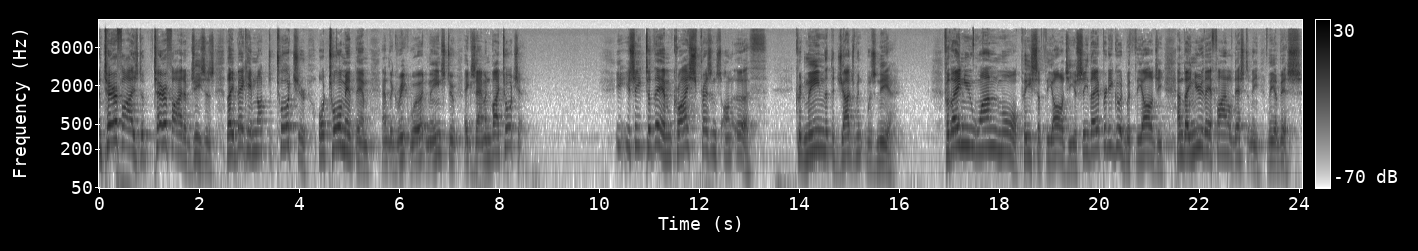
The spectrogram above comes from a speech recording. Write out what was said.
And terrified of, terrified of Jesus, they beg him not to torture or torment them. And the Greek word means to examine by torture. You see, to them, Christ's presence on earth could mean that the judgment was near. For they knew one more piece of theology. You see, they're pretty good with theology, and they knew their final destiny, the abyss.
